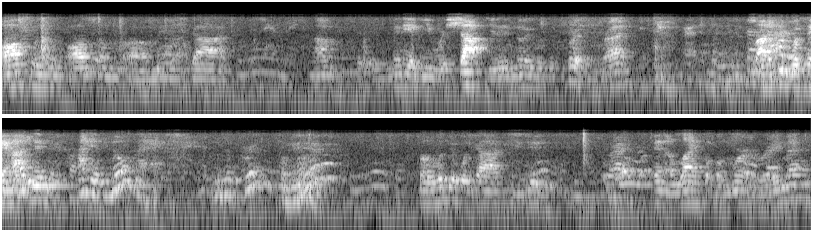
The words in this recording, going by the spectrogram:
Awesome, awesome, uh, man of God. Um, many of you were shocked, you didn't know he was in prison, right? A lot of people were saying, I didn't, I didn't know that. He's in prison for murder. But look at what God can do in a life of a murderer, amen?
